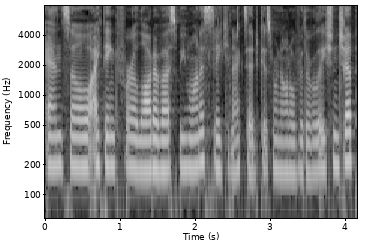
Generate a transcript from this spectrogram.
and so I think for a lot of us, we want to stay connected because we're not over the relationship.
